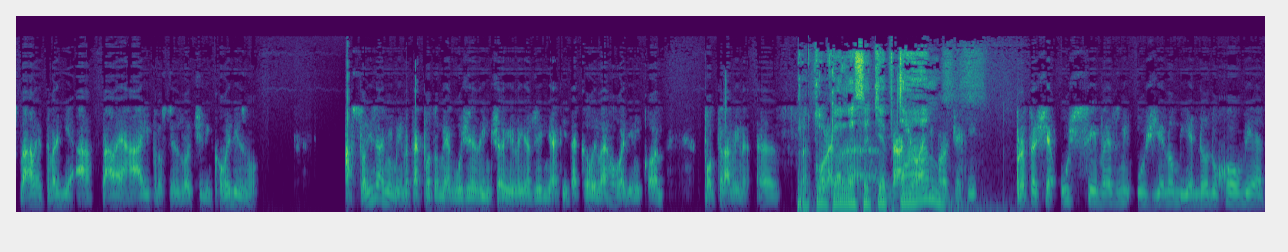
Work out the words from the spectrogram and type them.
stále tvrdí a stále hájí prostě zločiny covidismu a stojí za nimi, no tak potom jak může jim člověk věřit nějaký takovýhle hovadiny kolem potravin kolem se tě ptám. pro Čechy, Protože už si vezmi už jenom jednoduchou věc.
